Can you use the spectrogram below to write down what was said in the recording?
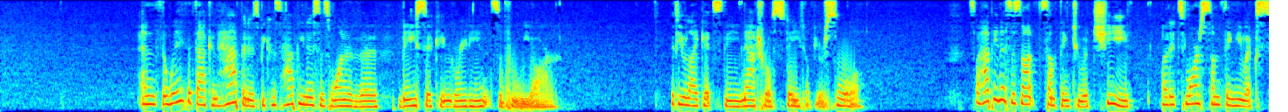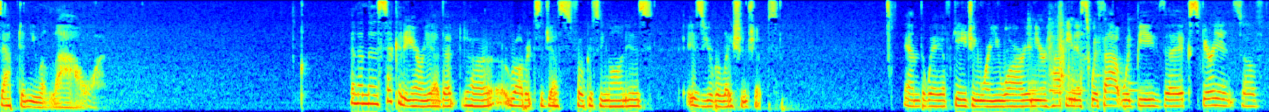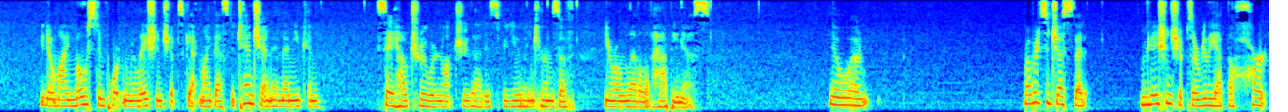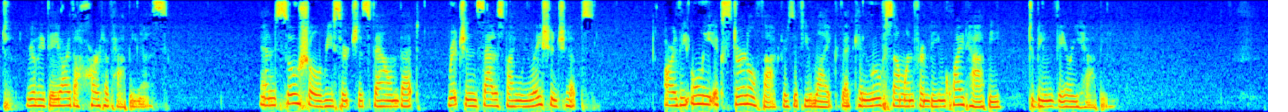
And the way that that can happen is because happiness is one of the basic ingredients of who we are. If you like, it's the natural state of your soul. So happiness is not something to achieve, but it's more something you accept and you allow. And then the second area that uh, Robert suggests focusing on is is your relationships. And the way of gauging where you are in your happiness with that would be the experience of, you know, my most important relationships get my best attention, and then you can say how true or not true that is for you in terms of your own level of happiness. You know, uh, Robert suggests that relationships are really at the heart, really, they are the heart of happiness. And social research has found that rich and satisfying relationships are the only external factors, if you like, that can move someone from being quite happy to being very happy.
